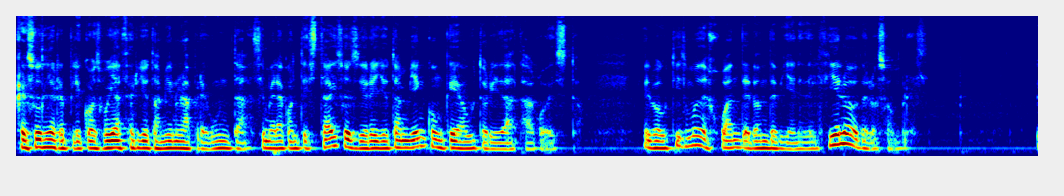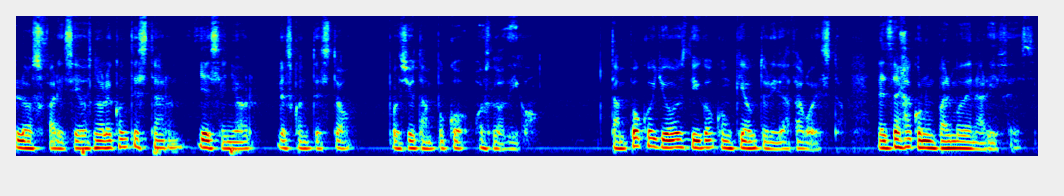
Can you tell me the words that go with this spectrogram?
Jesús le replicó, os voy a hacer yo también una pregunta. Si me la contestáis, os diré yo también con qué autoridad hago esto. ¿El bautismo de Juan de dónde viene? ¿Del cielo o de los hombres? Los fariseos no le contestaron y el Señor les contestó, pues yo tampoco os lo digo. Tampoco yo os digo con qué autoridad hago esto. Les deja con un palmo de narices.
